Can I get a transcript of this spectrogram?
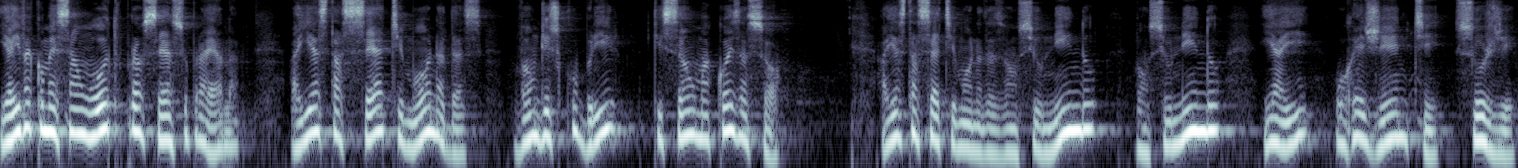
E aí vai começar um outro processo para ela. Aí estas sete mônadas vão descobrir que são uma coisa só. Aí estas sete mônadas vão se unindo, vão se unindo, e aí o regente surge,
